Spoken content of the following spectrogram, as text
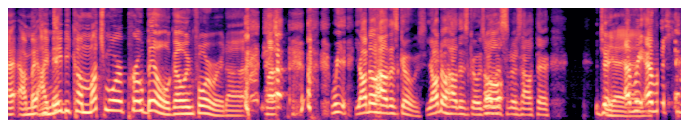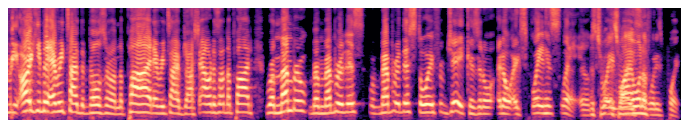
I, I may I may become much more pro Bill going forward. Uh, but we y'all know how this goes. Y'all know how this goes. Our listeners out there. J- Yeah. Every every every argument, every time the Bills are on the pod, every time Josh Allen is on the pod, remember remember this remember this story from Jake because it'll it'll explain his slant. It'll That's explain that's why I wanna- what his point.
